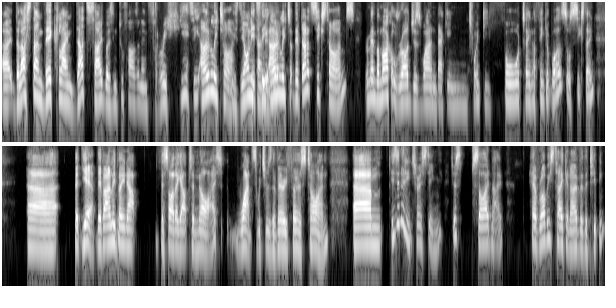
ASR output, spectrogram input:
uh, the last time they climbed that side was in 2003. yeah, it's the only time. It's the only it's time. the only time. They've done it six times. Remember, Michael Rogers won back in 2014, I think it was, or 16. Uh, but yeah, they've only been up the side they go up tonight once, which was the very first time. Um, isn't it interesting? Just side note, how Robbie's taken over the tipping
